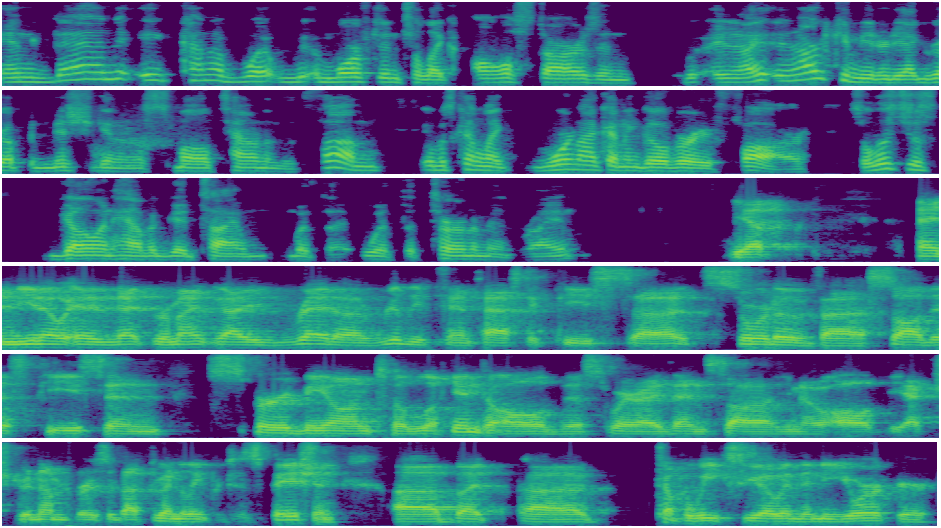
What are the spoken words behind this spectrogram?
and then it kind of morphed into like all stars and in, our community, I grew up in Michigan in a small town in the thumb. It was kind of like we're not going to go very far, so let's just go and have a good time with the with the tournament, right? Yep, and you know that remind i read a really fantastic piece uh, sort of uh, saw this piece and spurred me on to look into all of this where i then saw you know all the extra numbers about dwindling participation. Uh, but uh, a couple weeks ago in the new yorker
